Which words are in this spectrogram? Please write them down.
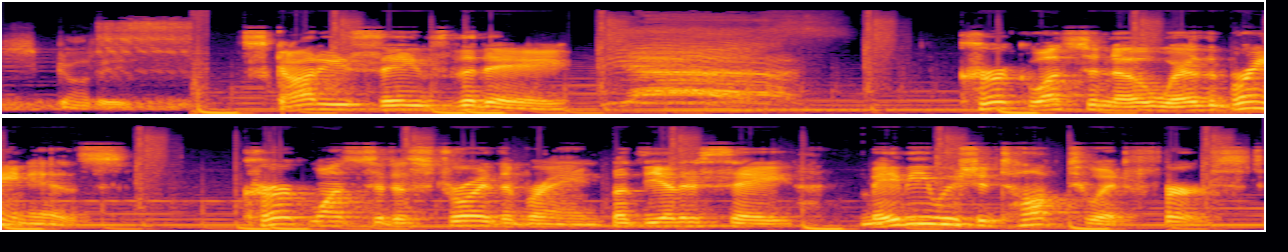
Scotty. Scotty saves the day. Yes! Kirk wants to know where the brain is. Kirk wants to destroy the brain, but the others say, maybe we should talk to it first.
